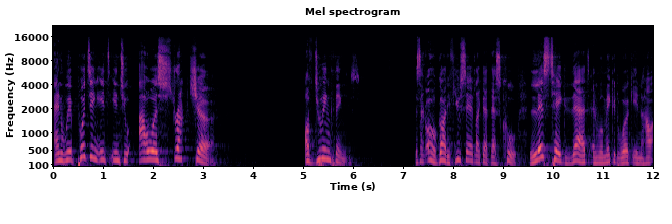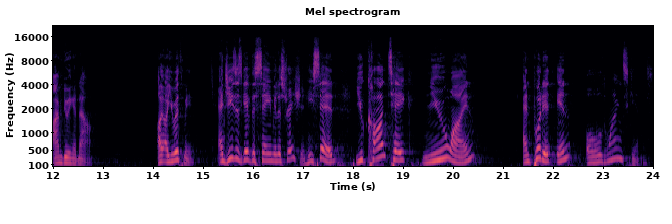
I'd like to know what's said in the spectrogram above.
and we're putting it into our structure of doing things. It's like, oh God, if you say it like that, that's cool. Let's take that and we'll make it work in how I'm doing it now. Are, are you with me? And Jesus gave the same illustration. He said, You can't take new wine and put it in old wineskins,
